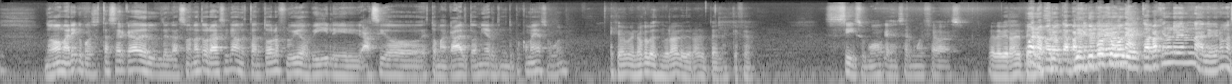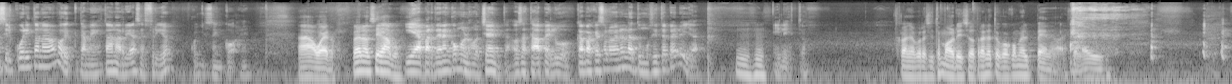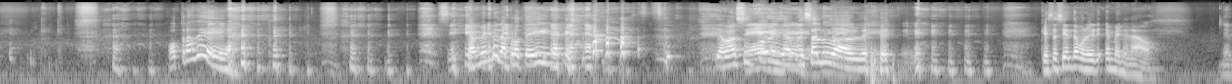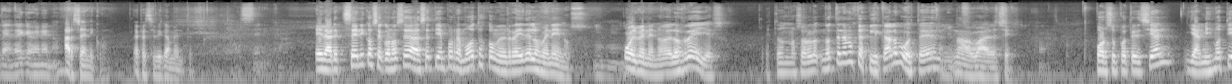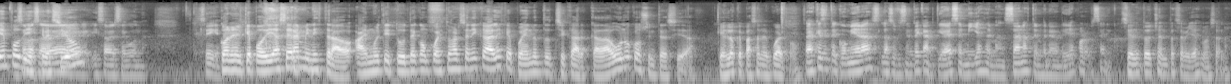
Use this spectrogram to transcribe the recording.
No, marico, porque eso está cerca del- de la zona torácica donde están todos los fluidos, bili, ácido estomacal, toda mierda. No te puedes comer eso, güey. Es que me imagino que los desnudaron le vieron el pene, qué feo. Sí, supongo que debe ser muy feo eso. Le vieron el pene. Bueno, pero capaz que, no le que- nada, capaz que no le vieron nada, le vieron así el cuerito nada porque también estaban arriba, hace frío, coño, se encoge. Ah, bueno. Bueno, sigamos. Y aparte eran como los 80, o sea, estaba peludo. Capaz que solo vieron la tumucita de pelo y ya. Ujú. Y listo. Coño, pobrecito Mauricio, otra vez le tocó comer el pene, vale. ¡Otra vez! Sí. Cámbienme la proteína que... ya van cinco Sí, días, sí, es saludable. ¿Qué se siente morir envenenado? Depende de qué veneno. Arsénico, específicamente. Arsénico. El arsénico se conoce desde hace tiempos remotos como el rey de los venenos. O el veneno de los reyes. Esto no solo no tenemos que explicarlo porque ustedes. No, vale, sí. Por su potencial y al mismo tiempo Eso discreción. Isabel II. Sigue. con el que podía ser administrado. Hay multitud de compuestos arsenicales que pueden intoxicar cada uno con su intensidad, que es lo que pasa en el cuerpo. ¿Sabes que si te comieras la suficiente cantidad de semillas de manzanas te envenenarías por arsénico? 180 semillas de manzana.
